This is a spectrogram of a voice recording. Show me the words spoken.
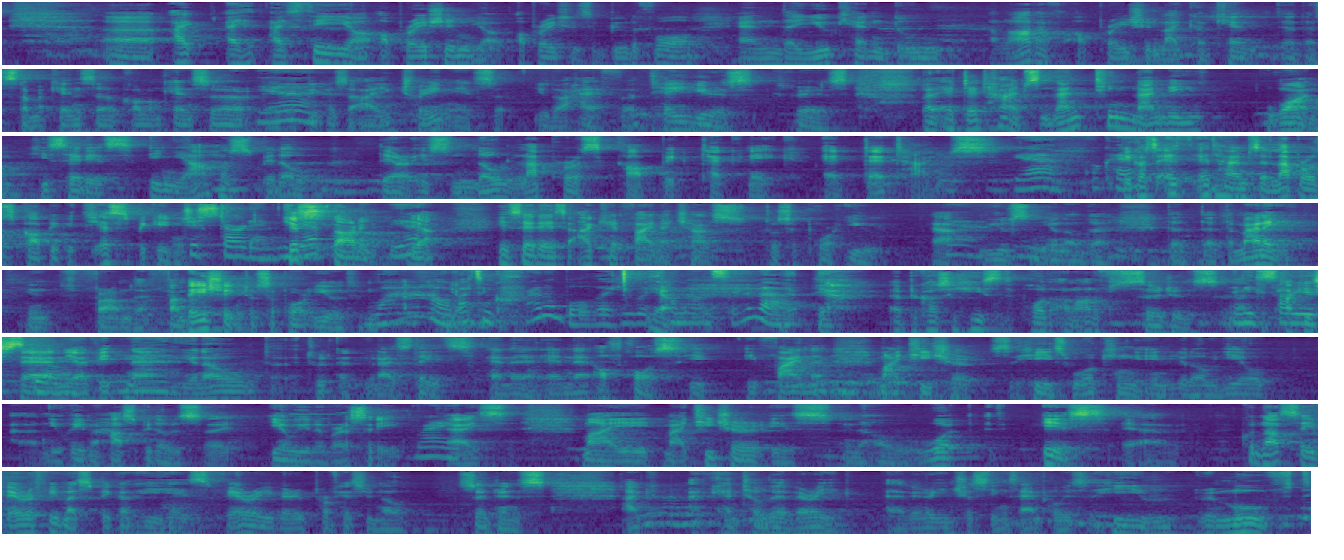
uh, I, I, I see your operation, your operation is beautiful, and uh, you can do a lot of operation like uh, can, the, the stomach cancer, colon cancer, and Yeah. because I train is, you know, I have uh, 10 years experience. But at that time, 1991, he said is in your hospital, there is no laparoscopic technique at that times. Yeah. Okay. Because at that time, the laparoscopic is just beginning. just starting. Just Yep. starting. Yep. Yeah. He said is I can find a chance to support you. Uh, Yeah. Using you know the, the, the, the money in, from the foundation to support you. To, Wow, Yeah. that's incredible that he would Yeah. come out and say that. Yeah, uh, because he support a lot of surgeons And like Pakistan, yeah, Vietnam, Yeah. you know, to, to uh, United States, and uh, and then of course he he find that my teacher, so he's working in you know Yale, uh, New Haven Hospitals, uh, Yale University. Right. Uh, my my teacher is you know what is uh, could not say very famous because he is very very professional surgeons. I, I can tell you a very a very interesting example is he re- removed,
